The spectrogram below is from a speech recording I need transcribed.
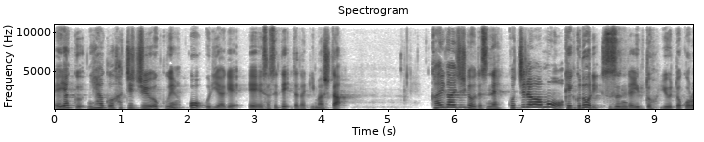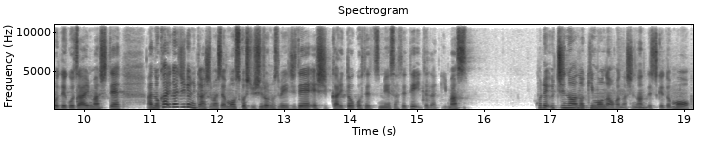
約280億円を売り上げ、えー、させていただきました。海外事業ですね。こちらはもう計画通り進んでいるというところでございまして、あの、海外事業に関しましてはもう少し後ろのページでしっかりとご説明させていただきます。これうちのあの肝なお話なんですけども、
